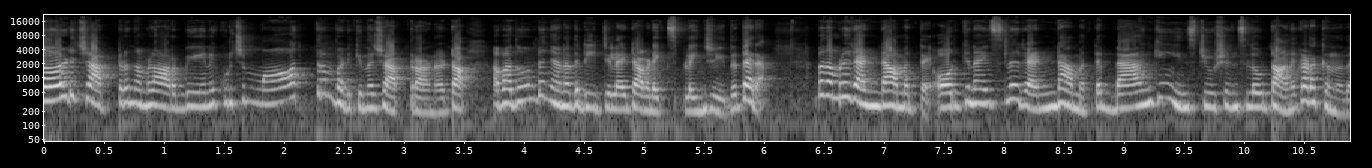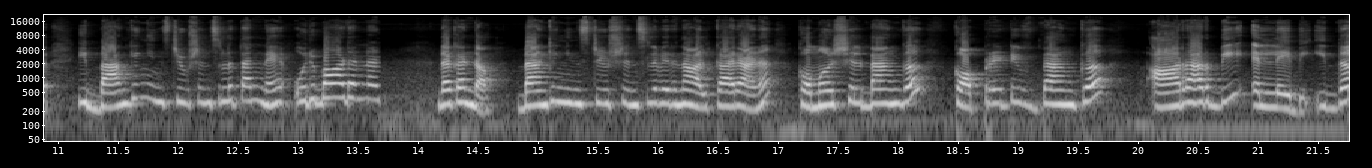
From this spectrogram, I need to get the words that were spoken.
തേർഡ് ചാപ്റ്റർ നമ്മൾ ആർ ബി ഐനെ കുറിച്ച് മാത്രം പഠിക്കുന്ന ചാപ്റ്ററാണ് കേട്ടോ. അപ്പോൾ അതുകൊണ്ട് ഞാനത് ഡീറ്റെയിൽ ആയിട്ട് അവിടെ എക്സ്പ്ലെയിൻ ചെയ്ത് തരാം. അപ്പോൾ നമ്മൾ രണ്ടാമത്തെ ഓർഗനൈസ്ഡിലെ രണ്ടാമത്തെ ബാങ്കിങ് ഇൻസ്റ്റിറ്റ്യൂഷൻസിലോട്ടാണ് കിടക്കുന്നത്. ഈ ബാങ്കിങ് ഇൻസ്റ്റിറ്റ്യൂഷൻസിൽ തന്നെ ഒരുപാട് എണ്ണം ഇതാ കണ്ടോ? ബാങ്കിങ് ഇൻസ്റ്റിറ്റ്യൂഷൻസിൽ വരുന്ന ആൾക്കാരാണ് commercial bank cooperative bank R R B L A B ഇത്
